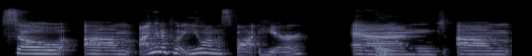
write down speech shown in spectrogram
So um, I'm going to put you on the spot here. And oh. um,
